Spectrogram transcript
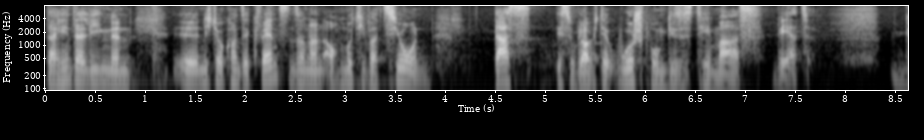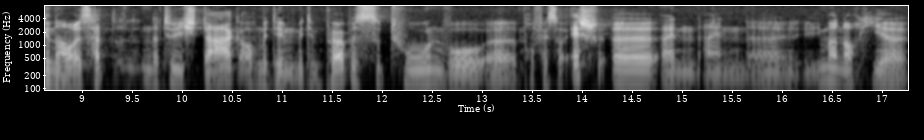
dahinterliegenden äh, nicht nur Konsequenzen, sondern auch Motivationen? Das ist so, glaube ich, der Ursprung dieses Themas Werte. Genau, es hat natürlich stark auch mit dem, mit dem Purpose zu tun, wo äh, Professor Esch, äh, ein, ein äh, immer noch hier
